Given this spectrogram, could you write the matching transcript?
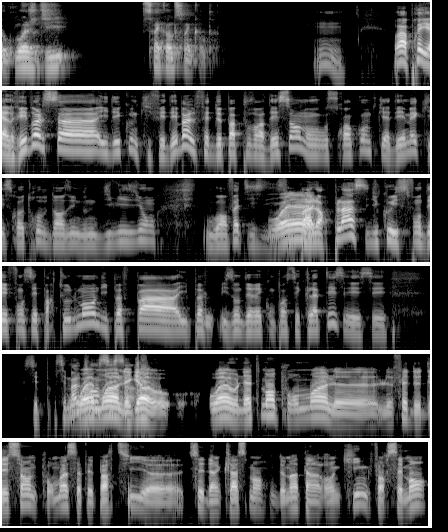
Donc moi, je dis 50-50. Hmm. Ouais, après, il y a le rival, ça, Idekun, qui fait débat. Le fait de ne pas pouvoir descendre, on, se rend compte qu'il y a des mecs qui se retrouvent dans une, division où, en fait, ils ne sont pas à leur place. du coup, ils se font défoncer par tout le monde. Ils peuvent pas, ils, peuvent, ils ont des récompenses éclatées. C'est mal ouais, moi, les gars, Ouais, honnêtement, pour moi, le, le fait de descendre, pour moi, ça fait partie euh, d'un classement. Demain, tu as un ranking, forcément,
